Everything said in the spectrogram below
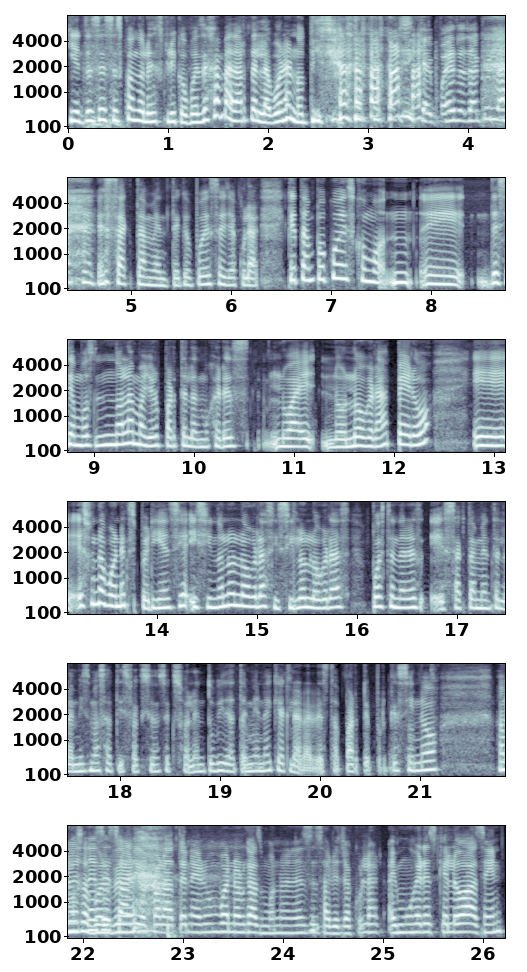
Y entonces es cuando les explico, pues déjame darte la buena noticia. que puedes eyacular. Exactamente, que puedes eyacular que tampoco es como, mm, eh, decíamos, no la mayor parte de las mujeres lo, lo logra, pero eh, es una buena experiencia y si no lo logras y si lo logras, puedes tener exactamente la misma satisfacción sexual en tu vida. También hay que aclarar esta parte, porque si no, vamos no es necesario para tener un buen orgasmo, no es necesario eyacular. Hay mujeres que lo hacen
